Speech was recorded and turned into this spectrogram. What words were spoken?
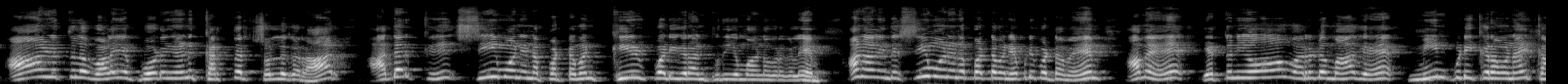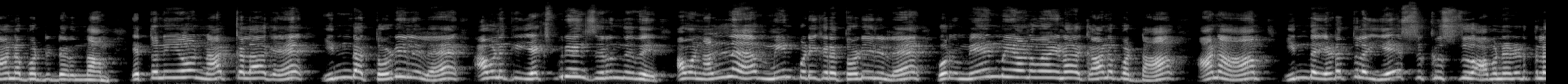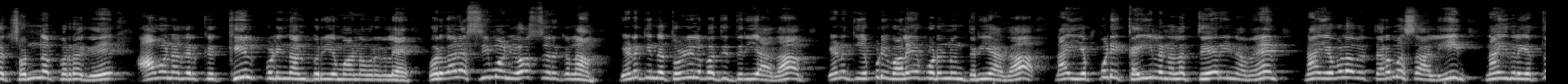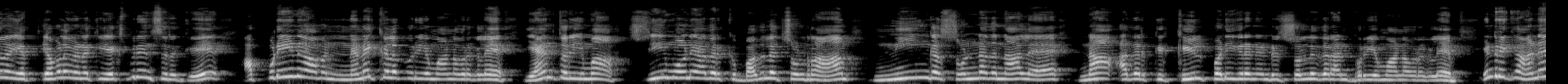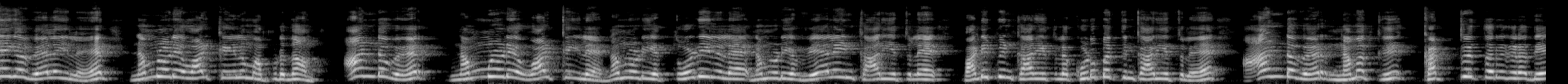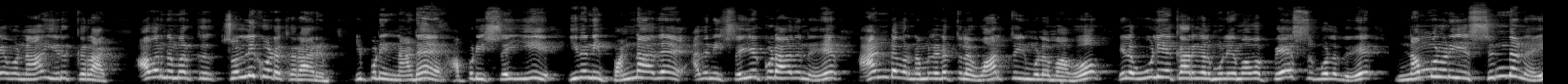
ஆழத்துல வலைய போடுங்கன்னு கர்த்தர் சொல்லுகிறார். அதற்கு சீமோன் எனப்பட்டவன் கீழ்ப்படுகிறான் பிரியமானவர்களே. ஆனால் இந்த சீமோன் எனப்பட்டவன் எப்படிப்பட்டவன்? அவன் எத்தனையோ வருடமாக மீன் பிடிக்கிறவனாய் காணப்பட்டுட்டு இருந்தான். எத்தனையோ நாட்களாக இந்த தொழிலில் அவனுக்கு எக்ஸ்பீரியன்ஸ் இருந்தது. அவன் நல்ல மீன் பிடிக்கிற தொழிலில் ஒரு மேன்மையானவனாக காணப்பட்டான். ஆனா இந்த இடத்துல இயேசு கிறிஸ்து அவனிடத்துல சொன்ன பிறகு அவன் அதற்கு கீழ்ப்படிந்தான் பிரியமானவர்களே. ஒருவேளை சீமோன் யோசிச்சிருக்கலாம். எனக்கு இந்த தொழிலை பற்றி தெரியாதா? எனக்கு எப்படி வளைய போடணும்னு தெரியாதா? நான் எப்படி கையில் நல்லா தேறினவன்? நான் எவ்வளவு திறமசாலி? நான் இதில் எத்தனை எத்- எவ்வளவு எனக்கு எக்ஸ்பீரியன்ஸ் இருக்கு? அப்படின்னு அவன் நினைக்கல பிரியமானவர்களே ஏன் தெரியுமா? சீமோனே அதற்கு பதில சொல்றான் நீங்க சொன்னதுனால நான் அதற்கு கீழ்ப்படுகிறேன் என்று சொல்லுகிறான் பிரியமானவர்களே இன்றைக்கு அநேக வேலையில் நம்மளுடைய வாழ்க்கையிலும் அப்படிதான். ஆண்டவர் நம்மளுடைய வாழ்க்கையில நம்மளுடைய தொழிலில் நம்மளுடைய வேலையின் காரியத்துல படிப்பின் காரியத்துல குடும்பத்தின் காரியத்துல ஆண்டவர் நமக்கு கற்றுத் தருகிற தேவனா இருக்கிறார். அவர் நமக்கு சொல்லி கொடுக்கிறாரு. இப்படி நட அப்படி செய்யி இதை நீ பண்ணாத அதை நீ செய்யக்கூடாதுன்னு ஆண்டவர் நம்மளிடத்துல வார்த்தையின் மூலமாகவோ இல்ல ஊழியக்காரர்கள் மூலியமாவோ பேசும் பொழுது நம்மளுடைய சிந்தனை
